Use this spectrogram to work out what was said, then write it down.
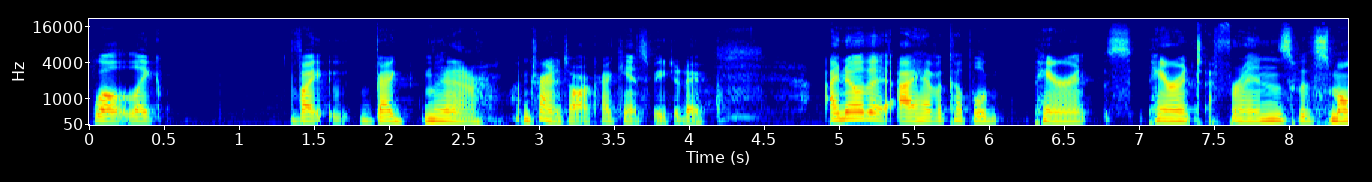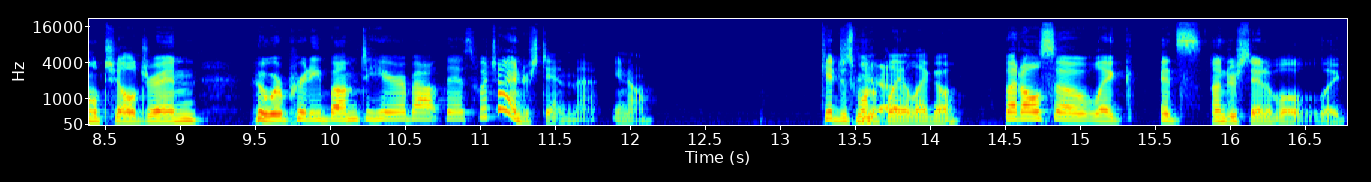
well, like, vi- vi- I'm trying to talk. I can't speak today. I know that I have a couple parents, parent friends with small children who were pretty bummed to hear about this, which I understand that, you know, kid just want to yeah. play a Lego, but also like it's understandable. Like,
